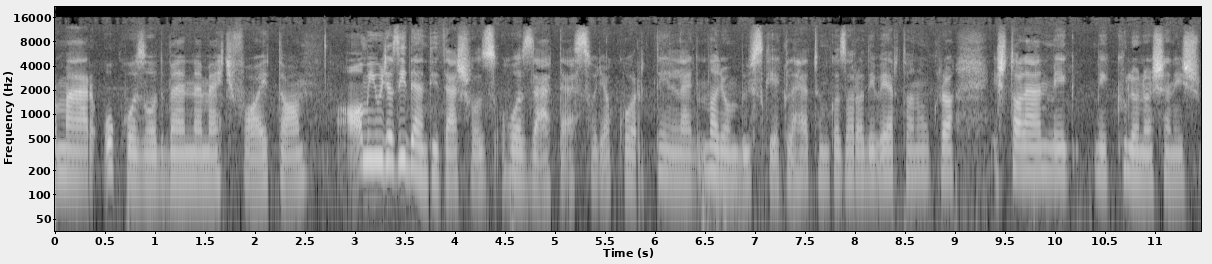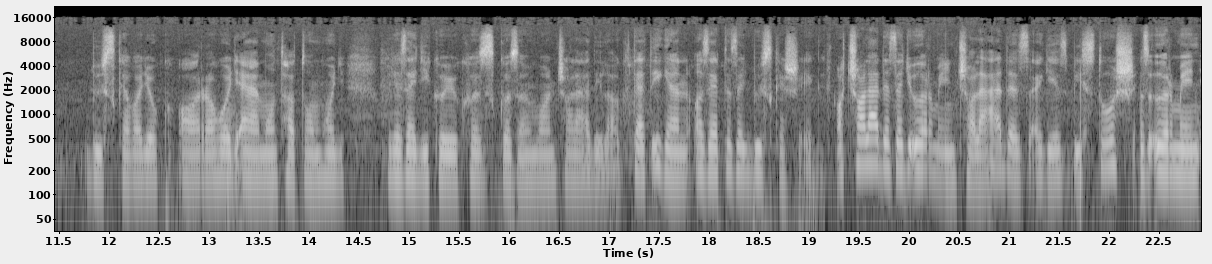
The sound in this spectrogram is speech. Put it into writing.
már okozott bennem egyfajta ami úgy az identitáshoz hozzátesz, hogy akkor tényleg nagyon büszkék lehetünk az aradi vértanúkra, és talán még, még különösen is büszke vagyok arra, hogy elmondhatom, hogy, hogy az egyik őjükhöz közön van családilag. Tehát igen, azért ez egy büszkeség. A család, ez egy örmény család, ez egész biztos. Az örmény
